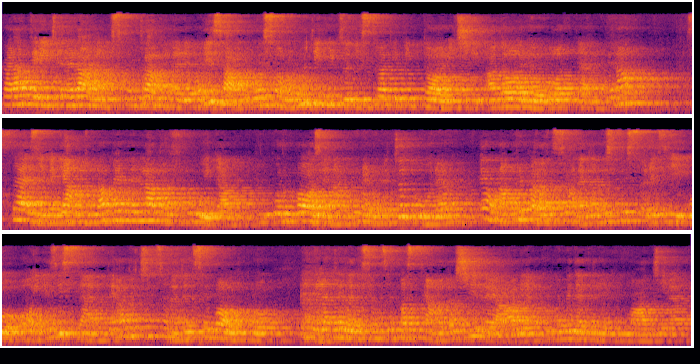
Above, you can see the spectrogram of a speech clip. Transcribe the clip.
Caratteri generali riscontrati nelle varie sagome sono l'utilizzo di strati pittorici ad olio o a tempera, stesi mediante una pennellata fluida, più corposa in alcune lumeggiature, e una preparazione dallo spessore esiguo o inesistente, ad eccezione del sepolcro della chiesa di San Sebastiano da Cirreale, come vedete nell'immagine.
